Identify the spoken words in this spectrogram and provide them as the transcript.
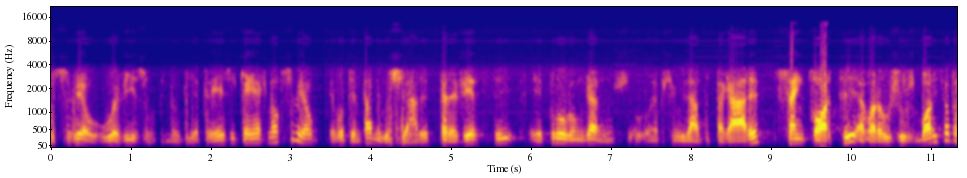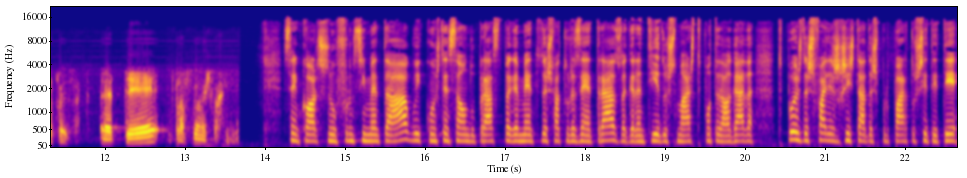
recebeu o aviso no dia 13 e quem é que não recebeu. Eu vou tentar negociar para ver se eh, prolongamos a possibilidade de pagar sem corte, agora os juros de bora, isso é outra coisa, até para a semana que vem. Sem cortes no fornecimento da água e com extensão do prazo de pagamento das faturas em atraso, a garantia dos SEMAS de Ponta Delgada, depois das falhas registadas por parte do CTT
